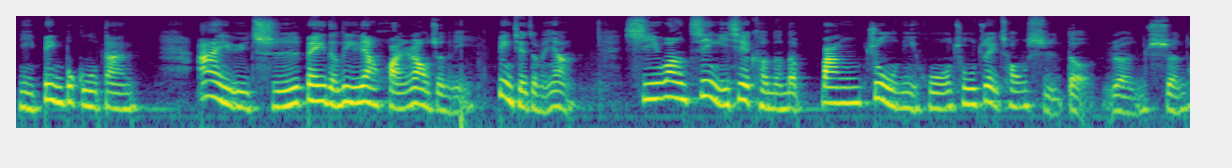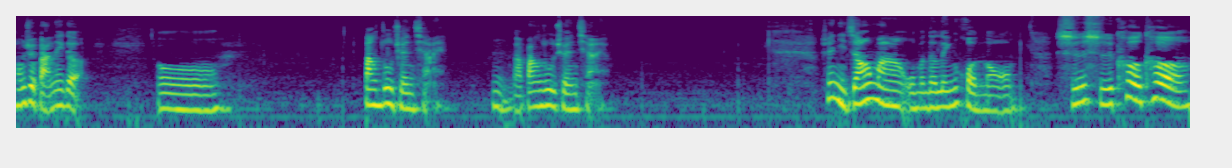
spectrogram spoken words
你并不孤单，爱与慈悲的力量环绕着你，并且怎么样？希望尽一切可能的帮助你活出最充实的人生。同学把那个，呃，帮助圈起来，嗯，把帮助圈起来。所以你知道吗？我们的灵魂哦，时时刻刻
